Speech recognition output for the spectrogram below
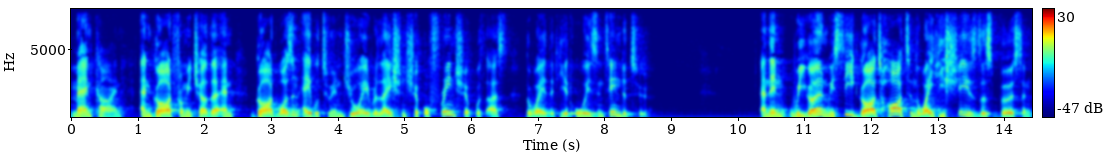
mankind and God from each other, and God wasn't able to enjoy relationship or friendship with us the way that He had always intended to. And then we go and we see God's heart in the way He shares this verse. And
